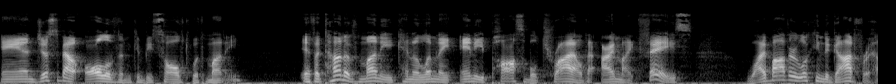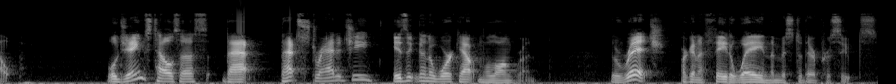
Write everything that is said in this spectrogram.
and just about all of them can be solved with money. If a ton of money can eliminate any possible trial that I might face, why bother looking to God for help? Well, James tells us that that strategy isn't going to work out in the long run. The rich are going to fade away in the midst of their pursuits.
